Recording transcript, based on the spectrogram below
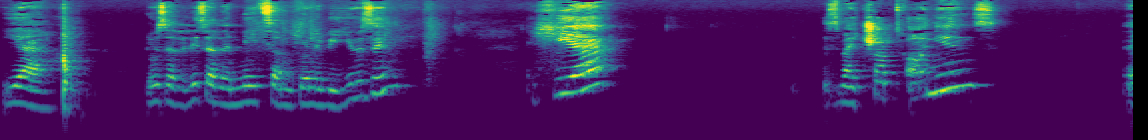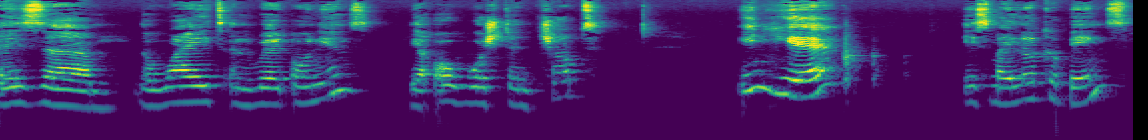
Yeah, those are the, these are the meats I'm going to be using. Here is my chopped onions. Is um, the white and red onions. They are all washed and chopped. In here is my local beans.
